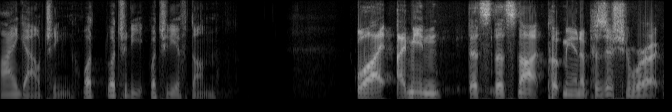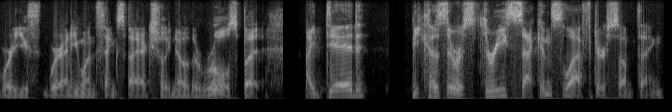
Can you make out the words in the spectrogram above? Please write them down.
eye gouging. What what should he what should he have done? Well, I, I mean, that's that's not put me in a position where I, where you where anyone thinks I actually know the rules, but I did because there was three seconds left or something,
